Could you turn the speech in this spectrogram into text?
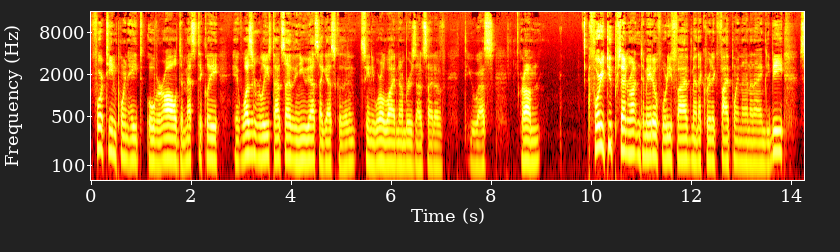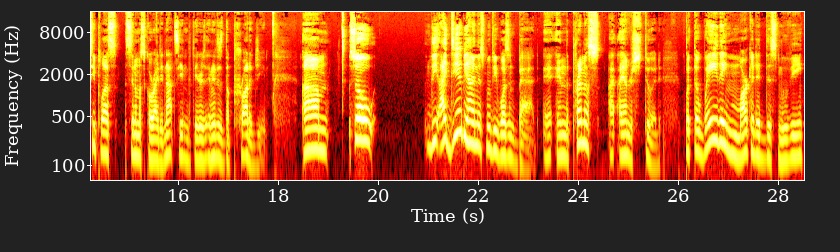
fourteen point eight overall domestically. It wasn't released outside of the U.S., I guess, because I didn't see any worldwide numbers outside of the US. Um, 42% Rotten Tomato, 45 Metacritic, 5.9 on IMDb, C plus Cinema Score. I did not see it in the theaters, and it is The Prodigy. Um, so the idea behind this movie wasn't bad, and the premise I, understood, but the way they marketed this movie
